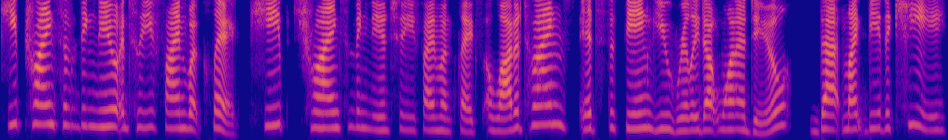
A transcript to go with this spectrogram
keep trying something new until you find what clicks. Keep trying something new until you find what clicks. A lot of times it's the thing you really don't want to do that might be the key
